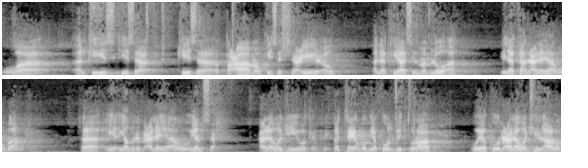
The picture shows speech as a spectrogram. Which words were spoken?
والكيس كيس كيس الطعام أو كيس الشعير أو الأكياس المملوءة. إذا كان عليها غبار فيضرب عليها ويمسح على وجهه وكفه. فالتيمم يكون بالتراب ويكون على وجه الأرض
